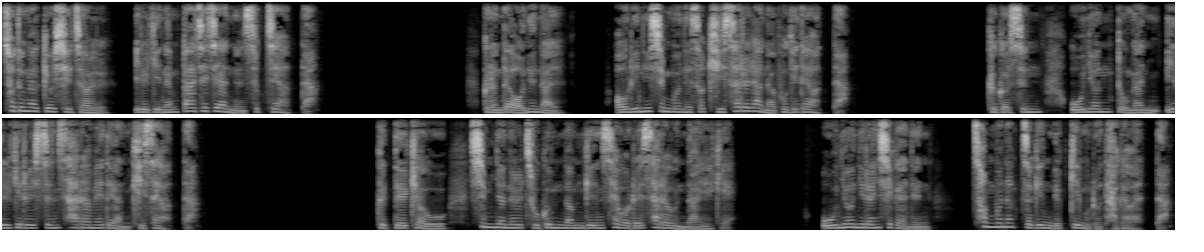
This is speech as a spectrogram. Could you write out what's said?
초등학교 시절 일기는 빠지지 않는 숙제였다. 그런데 어느 날 어린이 신문에서 기사를 하나 보게 되었다. 그것은 5년 동안 일기를 쓴 사람에 대한 기사였다. 그때 겨우 10년을 조금 넘긴 세월을 살아온 나에게 5년이란 시간은 천문학적인 느낌으로 다가왔다.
